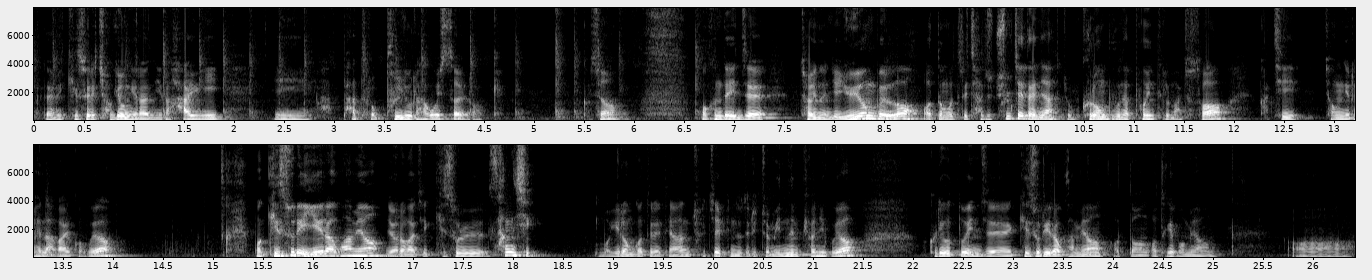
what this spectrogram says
그 다음에 기술의 적용이라는 이런 하위 이 파트로 분류를 하고 있어요. 이렇게. 그죠? 어, 근데 이제 저희는 이제 유형별로 어떤 것들이 자주 출제되냐, 좀 그런 부분에 포인트를 맞춰서 같이 정리를 해 나갈 거고요. 뭐 기술의 이해라고 하면 여러 가지 기술 상식, 뭐 이런 것들에 대한 출제 빈도들이 좀 있는 편이고요. 그리고 또 이제 기술이라고 하면 어떤, 어떻게 보면, 어,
